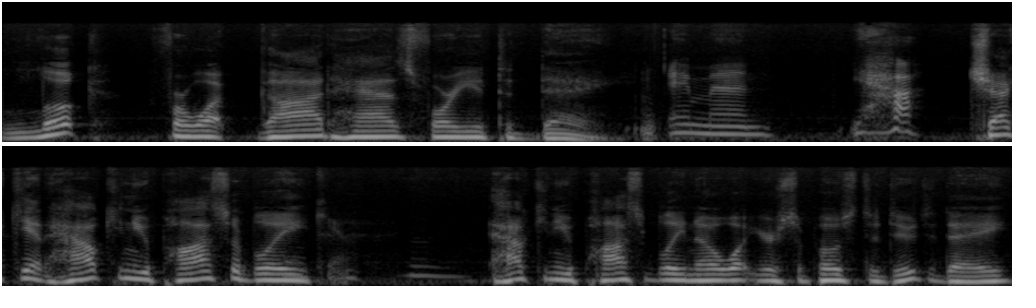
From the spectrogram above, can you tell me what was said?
Look for what God has for you today. Amen. Yeah. Check in. How can you possibly you. how can you possibly know what you're supposed to do today?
